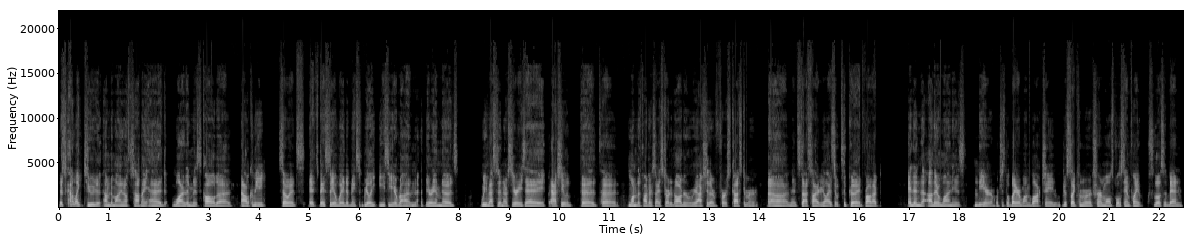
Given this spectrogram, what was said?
there's kind of like two that come to mind off the top of my head. One of them is called uh, Alchemy. So it's it's basically a way that makes it really easy to run Ethereum nodes. We invested in our Series A. Actually, the the one of the projects I started, Augur, we were actually their first customer, uh, and it's that's how I realized it was a good product. And then the other one is Near, which is the layer one blockchain. Just like from a return multiple standpoint, those have been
